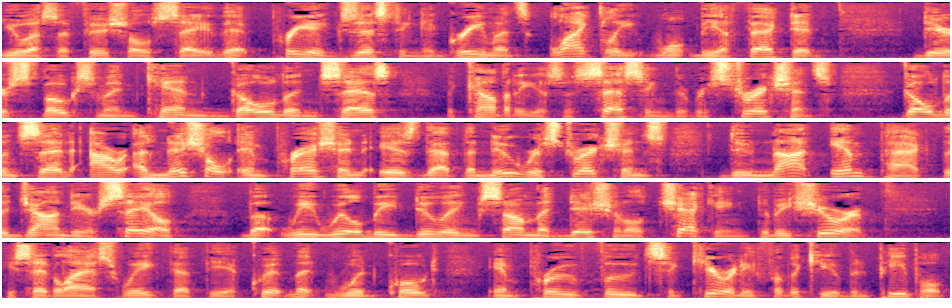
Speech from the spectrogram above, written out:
U.S. officials say that pre-existing agreements likely won't be affected. Deere spokesman Ken Golden says the company is assessing the restrictions. Golden said, our initial impression is that the new restrictions do not impact the John Deere sale, but we will be doing some additional checking to be sure. He said last week that the equipment would, quote, improve food security for the Cuban people.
